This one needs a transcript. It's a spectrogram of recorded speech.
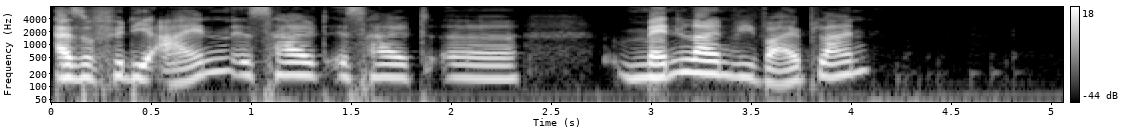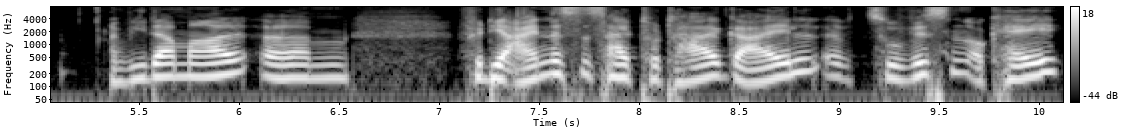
also für die einen ist halt, ist halt äh, Männlein wie Weiblein wieder mal. Ähm, für die einen ist es halt total geil äh, zu wissen, okay,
